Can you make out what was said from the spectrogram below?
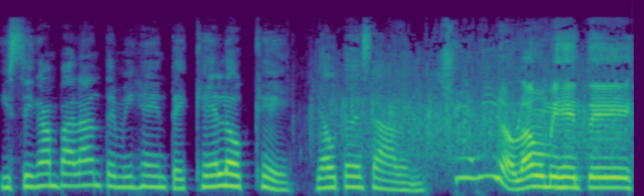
y sigan para adelante, mi gente. ¿Qué lo que? Ya ustedes saben. hablamos, mi gente.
